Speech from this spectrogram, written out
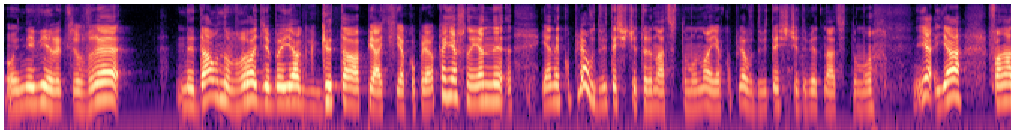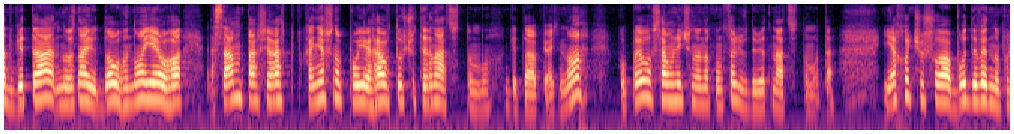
Ой, не віриться. Вже недавно, вроді би, як GTA 5 я купляв. Звісно, я не, я не купляв у 2013-му, але я купляв у 2019-му. Я, я фанат GTA, ну знаю довго, але я його сам перший раз, звісно, поіграв то в 14-му GTA 5, но купив сам лічно на консолі в 19-му. Та. Я хочу, що буде видно по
